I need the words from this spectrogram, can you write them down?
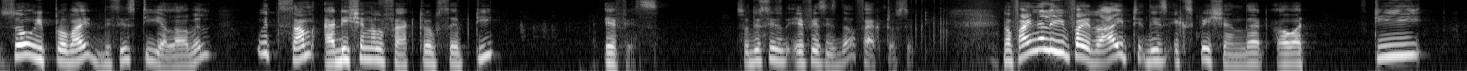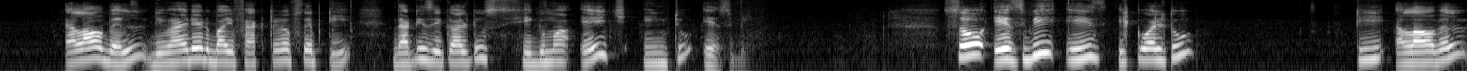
So, we provide this is T allowable with some additional factor of safety F s. So, this is F s is the factor of safety. Now, finally, if I write this expression that our T allowable divided by factor of safety that is equal to sigma h into S b. So, S b is equal to T allowable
